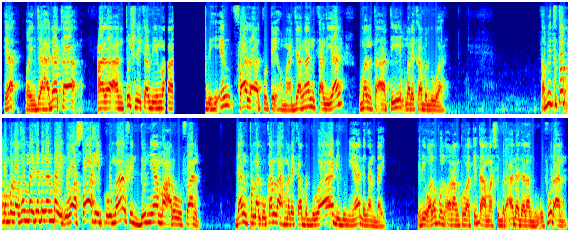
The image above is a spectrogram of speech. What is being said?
Ya, wa in jahadaka ala an tusyrika bima bihin fala tuti'huma. Jangan kalian mentaati mereka berdua. Tapi tetap memperlakukan mereka dengan baik. Wa sahibhuma fid dunya ma'rufan. Dan perlakukanlah mereka berdua di dunia dengan baik. Jadi walaupun orang tua kita masih berada dalam kekufuran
